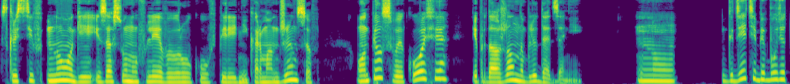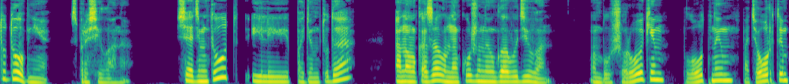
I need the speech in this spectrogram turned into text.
скрестив ноги и засунув левую руку в передний карман джинсов, он пил свой кофе и продолжал наблюдать за ней. «Ну, где тебе будет удобнее?» — спросила она. «Сядем тут или пойдем туда?» Она указала на кожаный угловой диван. Он был широким, плотным, потертым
